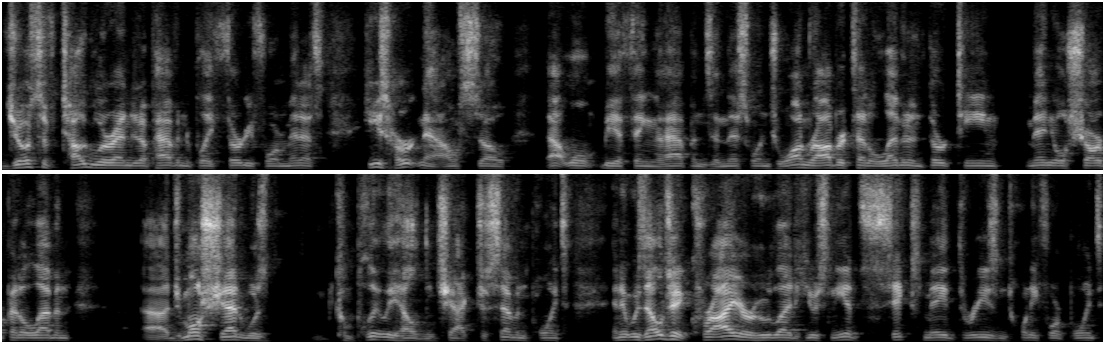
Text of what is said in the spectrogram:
Joseph Tugler ended up having to play 34 minutes. He's hurt now, so that won't be a thing that happens in this one. J'Wan Roberts at 11 and 13. Emmanuel Sharp at 11. Uh, Jamal Shead was completely held in check, just seven points. And it was LJ Cryer who led Houston. He had six made threes and 24 points,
